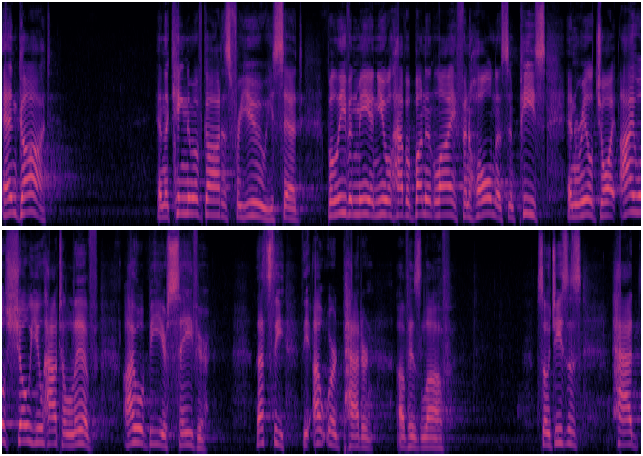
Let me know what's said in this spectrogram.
and God. And the kingdom of God is for you, he said. Believe in me, and you will have abundant life and wholeness and peace and real joy. I will show you how to live. I will be your Savior. That's the, the outward pattern of his love. So Jesus had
